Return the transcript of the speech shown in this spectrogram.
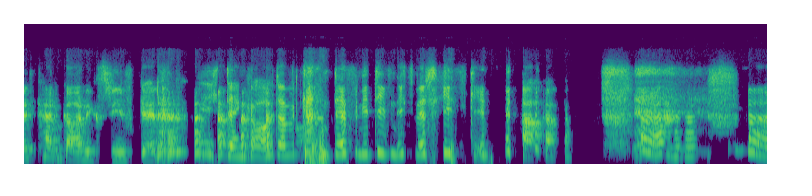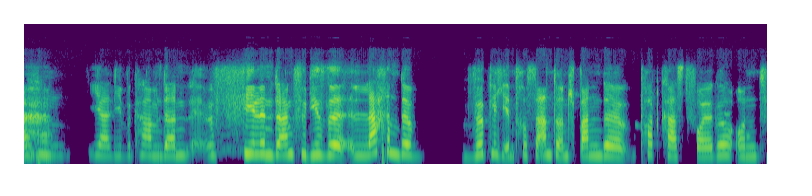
Damit kann gar nichts schiefgehen. Ich denke auch, damit kann definitiv nichts mehr schiefgehen. Ja, liebe Carmen, dann äh, vielen Dank für diese lachende, wirklich interessante und spannende Podcast-Folge und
